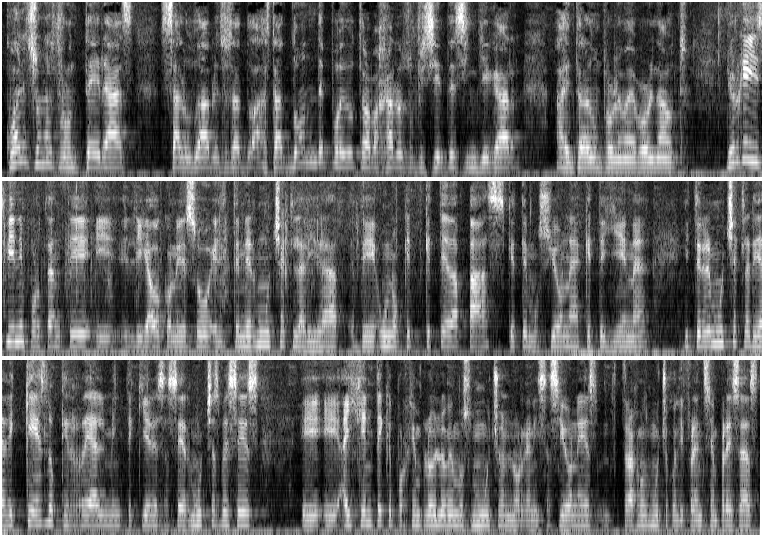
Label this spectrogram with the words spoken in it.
¿Cuáles son las fronteras saludables? O sea, ¿hasta dónde puedo trabajar lo suficiente sin llegar a entrar en un problema de burnout? Yo creo que ahí es bien importante, eh, ligado con eso, el tener mucha claridad de, uno, qué, qué te da paz, qué te emociona, qué te llena, y tener mucha claridad de qué es lo que realmente quieres hacer. Muchas veces eh, eh, hay gente que, por ejemplo, hoy lo vemos mucho en organizaciones, trabajamos mucho con diferentes empresas,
